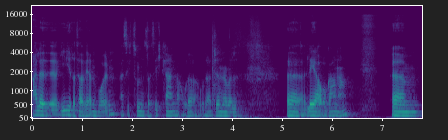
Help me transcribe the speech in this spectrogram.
alle Jedi-Ritter werden wollten, als ich zumindest als ich klein war, oder, oder General äh, Leia Organa. Ähm,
